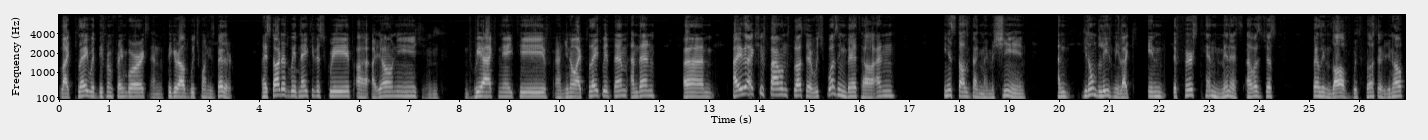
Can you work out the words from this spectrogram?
like play with different frameworks and figure out which one is better. And I started with NativeScript, uh, Ionic, and React Native, and you know I played with them, and then um, I actually found Flutter, which was in beta, and installed it on my machine. And you don't believe me, like in the first ten minutes, I was just fell in love with Flutter, you know,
